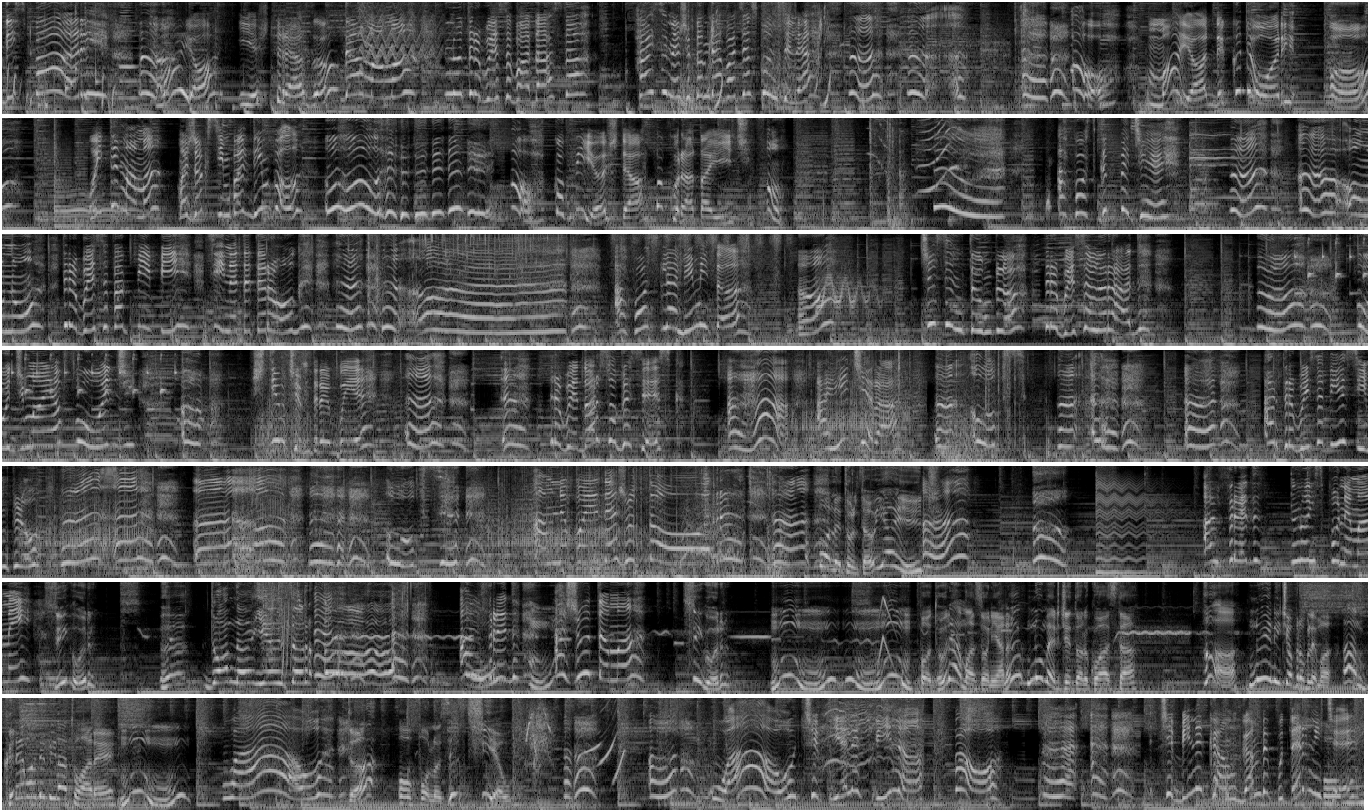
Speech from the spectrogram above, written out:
Dispari! Ah, Maia, ești trează? Da, mama! Nu trebuie să vadă asta! Hai să ne jucăm de avați ascunselea! Ah, ah, ah. Oh, Maia, de câte ori? A? Uite, mama! Mă joc Simple Dimple! Uhu! Oh, copiii ăștia, fă curat aici oh. Ah, A fost cât pe ce? Ah, ah, Oh, nu! Trebuie să fac pipi! Ține-te, te rog! Ah, ah. A fost la limită! Ah? Ce se întâmplă? Trebuie să-l rad! Aici era! Ah, Ups! Ah, ah, ah, Ar trebui să fie simplu! Ah, ah, ah, Ups! Am nevoie de ajutor! Ah, Valetul tău e aici! ah? Ah! Alfred, nu-i spune mamei! Sigur! Uh, Doamnă, e însăr... Ah! Alfred, ajută-mă! Sigur! Mm, mm, pădurea amazoniană nu merge doar cu asta! Ha, nu e nicio problemă! Am cremă depilatoare! Mm, Wow! da, o folosesc și eu! Ah, wow! Ce piele fină! Fă-o! Ah, ah, Ce bine că am gambe puternice!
